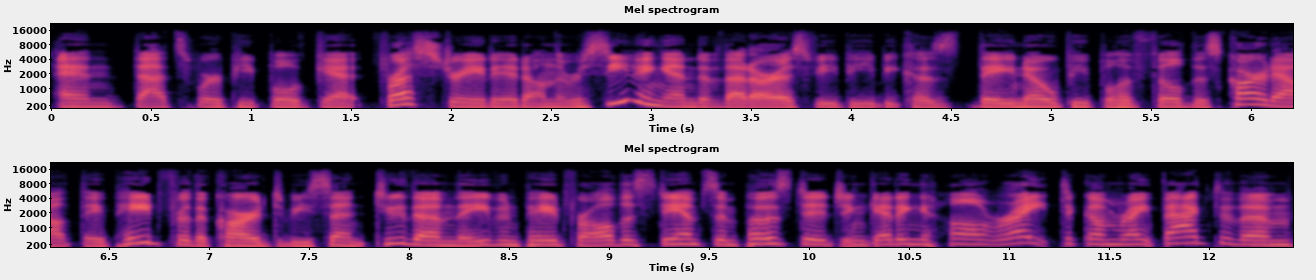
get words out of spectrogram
And that's where people get frustrated on the receiving end of that RSVP because they know people have filled this card out. They paid for the card to be sent to them. They even paid for all the stamps and postage and getting it all right to come right back to them.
